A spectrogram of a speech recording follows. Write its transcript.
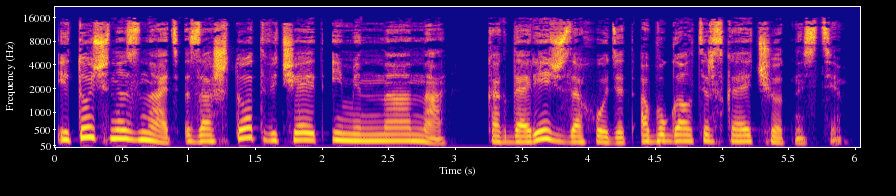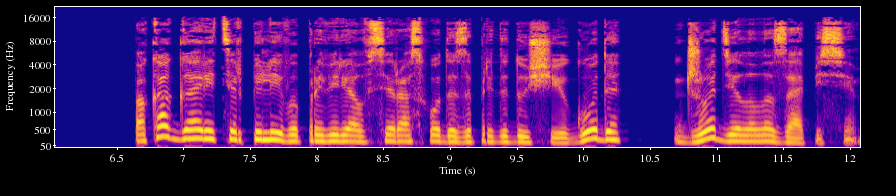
и точно знать, за что отвечает именно она, когда речь заходит о бухгалтерской отчетности. Пока Гарри терпеливо проверял все расходы за предыдущие годы, Джо делала записи.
